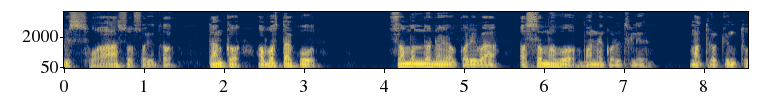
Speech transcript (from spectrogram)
ବିଶ୍ୱାସ ସହିତ ତାଙ୍କ ଅବସ୍ଥାକୁ ସମନ୍ୱୟ କରିବା ଅସମ୍ଭବ ମନେ କରୁଥିଲେ। ମାତ୍ର କିନ୍ତୁ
